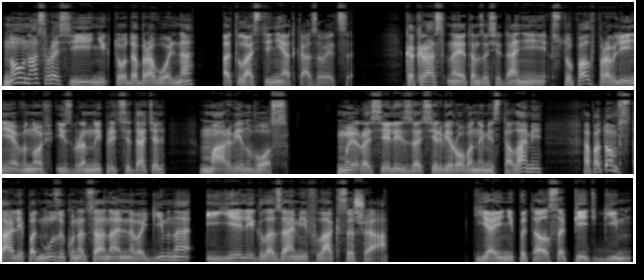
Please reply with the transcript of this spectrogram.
Но у нас в России никто добровольно от власти не отказывается. Как раз на этом заседании вступал в правление вновь избранный председатель Марвин Восс. Мы расселись за сервированными столами, а потом встали под музыку национального гимна и ели глазами флаг США. Я и не пытался петь гимн.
